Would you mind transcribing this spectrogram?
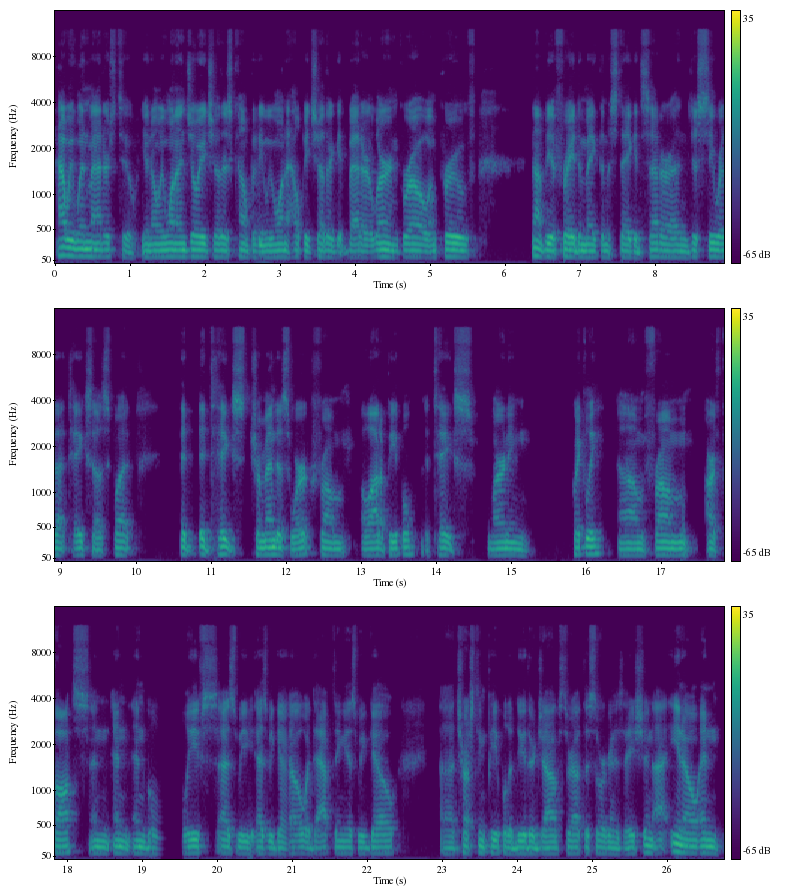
How we win matters too. You know, we want to enjoy each other's company. We want to help each other get better, learn, grow, improve, not be afraid to make the mistake, etc., and just see where that takes us. But it it takes tremendous work from a lot of people. It takes learning quickly um, from our thoughts and, and and beliefs as we as we go, adapting as we go, uh, trusting people to do their jobs throughout this organization. I, you know, and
